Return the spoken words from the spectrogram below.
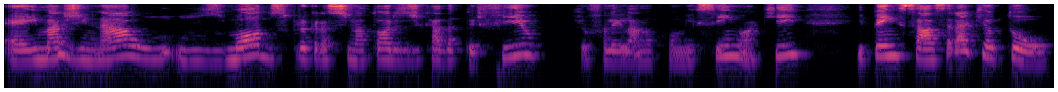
é, imaginar o, os modos procrastinatórios de cada perfil, que eu falei lá no comecinho aqui, e pensar, será que eu tô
